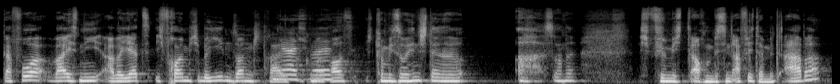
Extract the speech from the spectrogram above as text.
davor war ich nie, aber jetzt, ich freue mich über jeden Sonnenstrahl. Ja, ich mal weiß. raus. Ich kann mich so hinstellen, ah, Sonne. Ich fühle mich auch ein bisschen affig damit, aber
